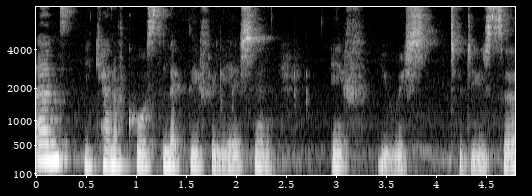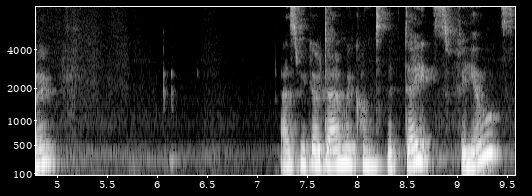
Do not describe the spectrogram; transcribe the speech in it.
and you can of course select the affiliation if you wish to do so. As we go down we come to the dates fields.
